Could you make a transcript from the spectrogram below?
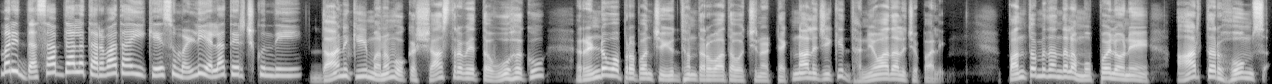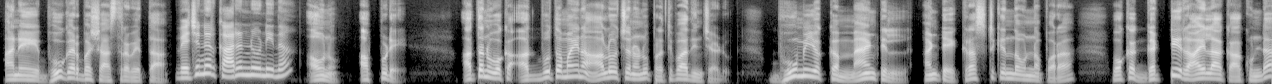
మరి దశాబ్దాల తర్వాత ఈ కేసు మళ్ళీ ఎలా తెరుచుకుంది? దానికి మనం ఒక శాస్త్రవేత్త ఊహకు రెండవ ప్రపంచ యుద్ధం తర్వాత వచ్చిన టెక్నాలజీకి ధన్యవాదాలు చెప్పాలి. పంతొమ్మిది వందల ముప్పైలోనే ఆర్థర్ హోమ్స్ అనే భూగర్భ శాస్త్రవేత్త వెజనర్ కారణంలోనినా అవును అప్పుడే. అతను ఒక అద్భుతమైన ఆలోచనను ప్రతిపాదించాడు. భూమి యొక్క మ్యాంటిల్ అంటే క్రస్ట్ కింద ఉన్న పొర ఒక గట్టి రాయిలా కాకుండా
